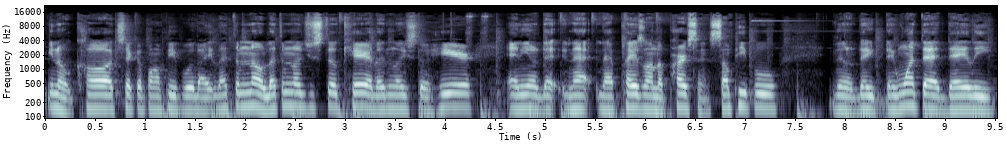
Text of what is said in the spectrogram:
you know, call, check up on people, like let them know, let them know you still care, let them know you're still here, and you know that and that and that plays on the person. Some people, you know, they they want that daily,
